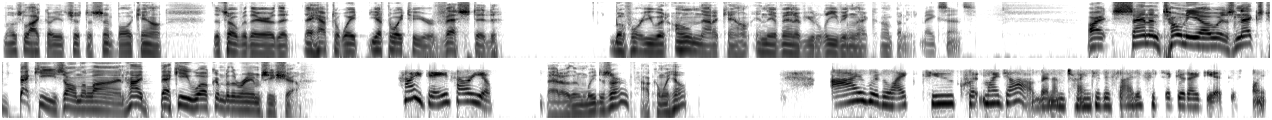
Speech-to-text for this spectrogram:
Most likely it's just a simple account that's over there that they have to wait. You have to wait till you're vested before you would own that account in the event of you leaving that company. Makes sense. All right, San Antonio is next. Becky's on the line. Hi, Becky. Welcome to the Ramsey Show. Hi, Dave. How are you? Better than we deserve. How can we help? I would like to quit my job, and I'm trying to decide if it's a good idea at this point.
